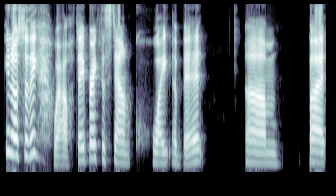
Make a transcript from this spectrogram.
You know, so they wow, they break this down quite a bit. Um, but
